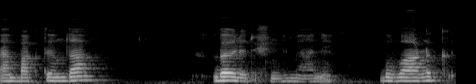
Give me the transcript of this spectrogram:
ben baktığımda böyle düşündüm yani. Bu varlık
